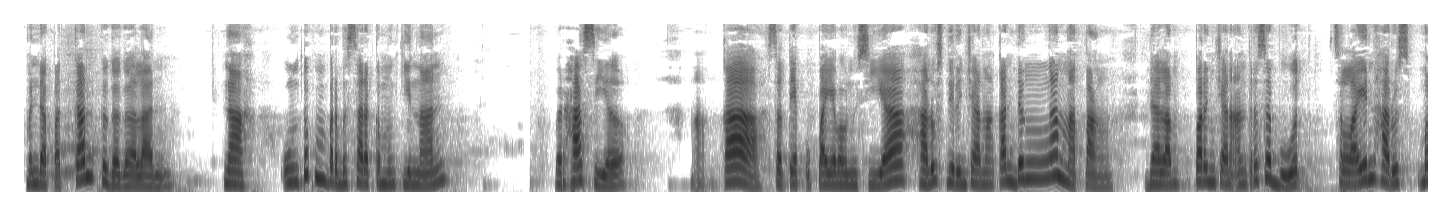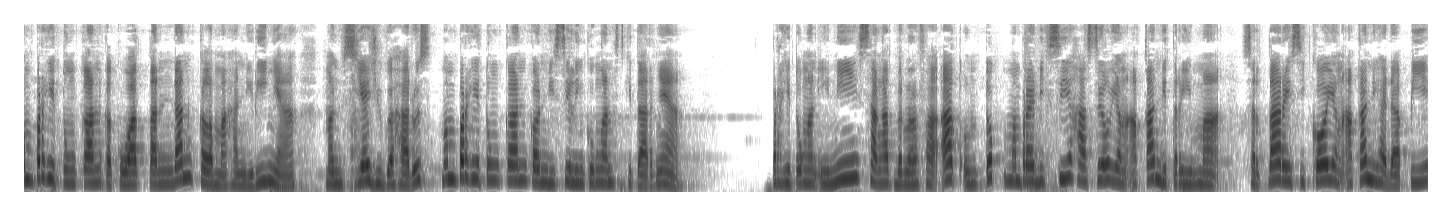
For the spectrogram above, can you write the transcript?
mendapatkan kegagalan. Nah, untuk memperbesar kemungkinan berhasil, maka setiap upaya manusia harus direncanakan dengan matang. Dalam perencanaan tersebut, selain harus memperhitungkan kekuatan dan kelemahan dirinya, manusia juga harus memperhitungkan kondisi lingkungan sekitarnya. Perhitungan ini sangat bermanfaat untuk memprediksi hasil yang akan diterima serta risiko yang akan dihadapi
